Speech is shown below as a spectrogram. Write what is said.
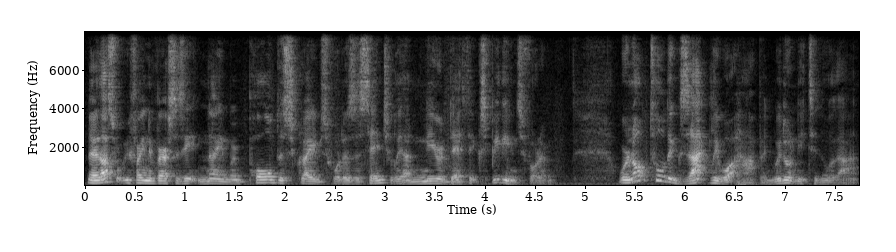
Now, that's what we find in verses 8 and 9 when Paul describes what is essentially a near death experience for him. We're not told exactly what happened, we don't need to know that.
